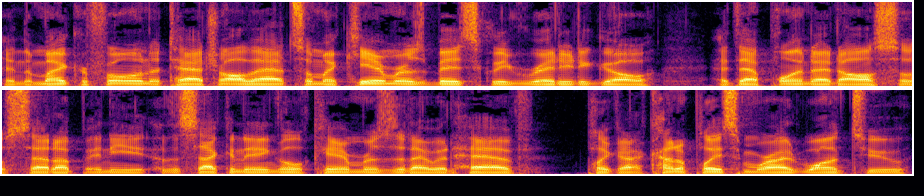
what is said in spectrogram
and the microphone, attach all that. So my camera is basically ready to go. At that point, I'd also set up any of the second angle cameras that I would have, like I kind of place them where I'd want to.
